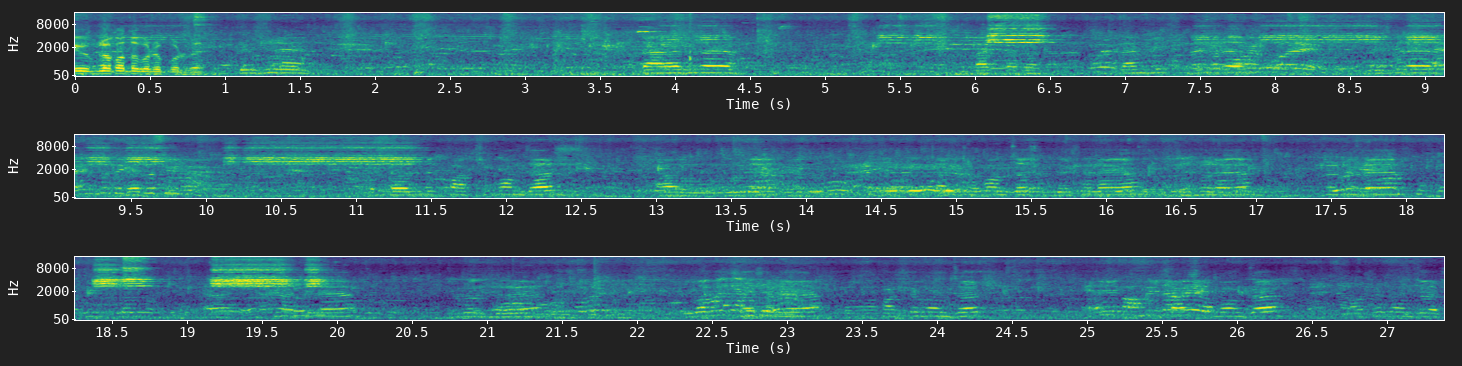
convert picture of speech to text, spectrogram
এগুলো কত করে পড়বে? পাঁচশো পঞ্চাশ আর চারশো পঞ্চাশ দুশো টাকা দুশো টাকা দুশো টাকা একশো আশি টাকা। পাঁচশো পঞ্চাশ পঞ্চাশ পঞ্চাশ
